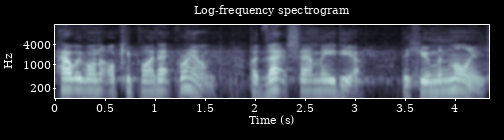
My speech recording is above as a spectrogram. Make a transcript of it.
how we want to occupy that ground. But that's our media, the human mind.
